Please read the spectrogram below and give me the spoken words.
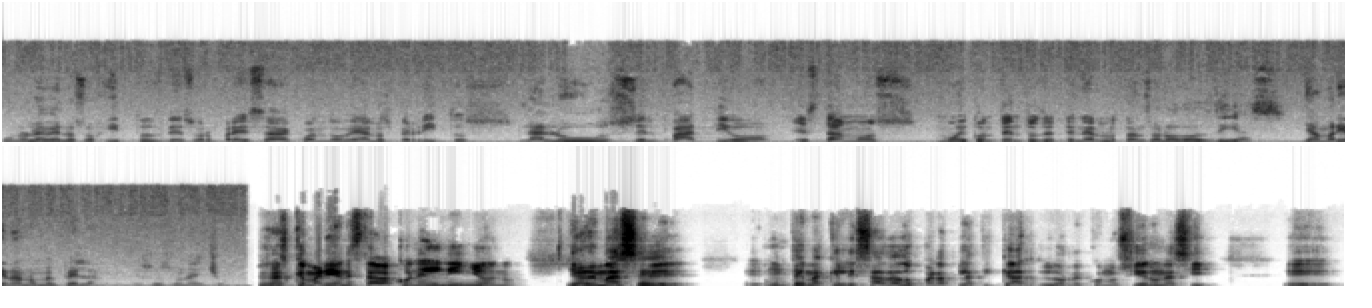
Uno le ve los ojitos de sorpresa cuando ve a los perritos, la luz, el patio. Estamos muy contentos de tenerlo tan solo dos días. Ya Mariana no me pela, eso es un hecho. Pues es que Mariana estaba con el niño, ¿no? Y además, eh, eh, un tema que les ha dado para platicar, lo reconocieron así, eh,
